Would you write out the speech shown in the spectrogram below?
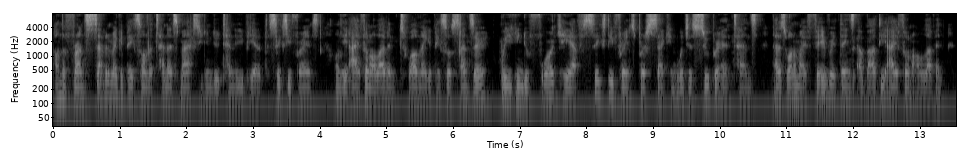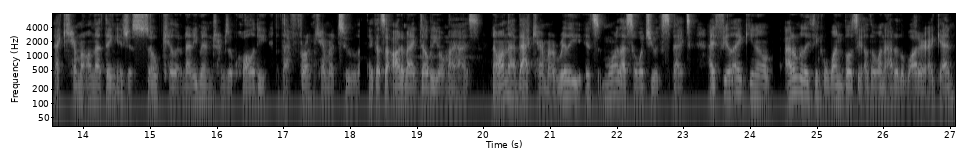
On the front, 7 megapixel on the XS Max, you can do 1080p at up to 60 frames. On the iPhone 11, 12 megapixel sensor, where you can do 4K f 60 frames per second, which is super intense. That is one of my favorite things about the iPhone 11. That camera on that thing is just so killer, not even in terms of quality, but that front camera too. Like that's an automatic W on my eyes. Now on that back camera, really, it's more or less what you expect. I feel like, you know, I don't really think one blows the other one out of the water again.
